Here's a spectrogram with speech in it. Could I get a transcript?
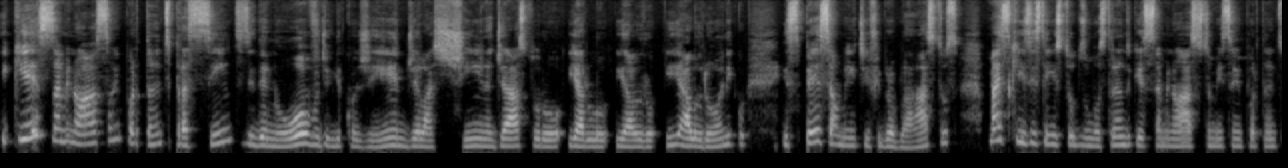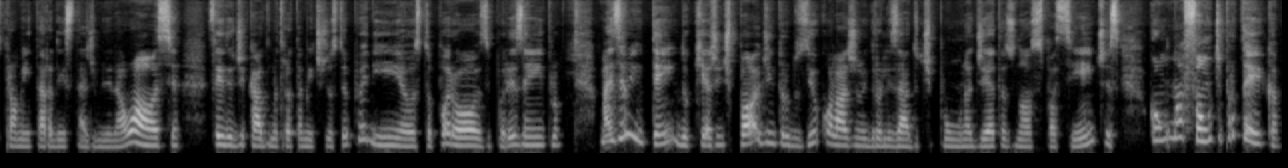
e que esses aminoácidos são importantes para a síntese de novo de glicogênio, de elastina, de ácido hialurônico, especialmente em fibroblastos, mas que existem estudos mostrando que esses aminoácidos também são importantes para aumentar a densidade mineral óssea, sendo indicado no tratamento de osteopenia, osteoporose, por exemplo. Mas eu entendo que a gente pode introduzir o colágeno hidrolisado tipo 1 na dieta dos nossos pacientes como uma fonte proteica,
